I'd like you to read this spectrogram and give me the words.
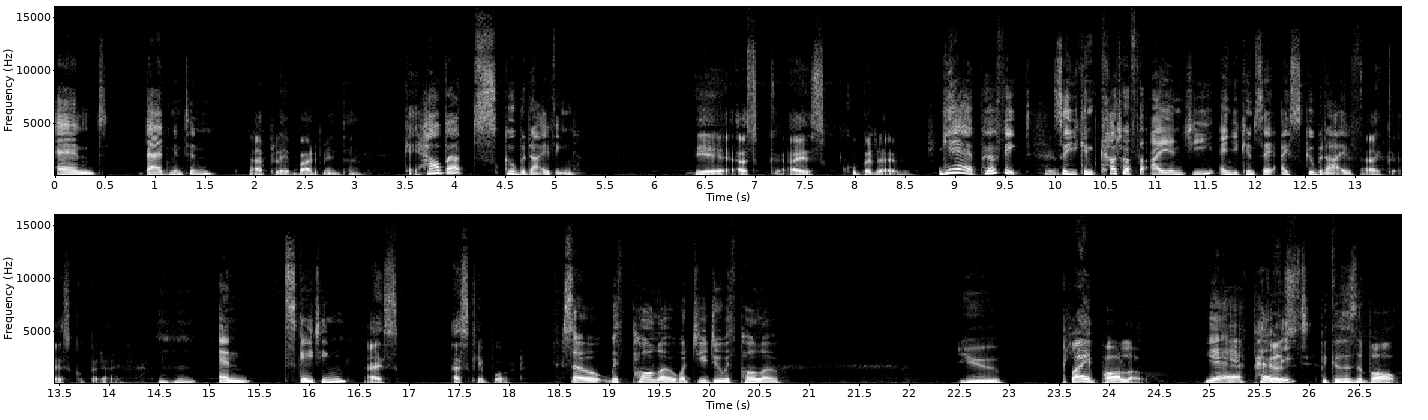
and badminton. I play badminton. Okay. How about scuba diving? Yeah, I, sc- I scuba dive. Yeah, perfect. Yeah. So you can cut off the ing and you can say I scuba dive. I, I scuba dive. And skating. I, s- I skateboard. So with polo, what do you do with polo? You play polo Yeah, because perfect. because it's a ball.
